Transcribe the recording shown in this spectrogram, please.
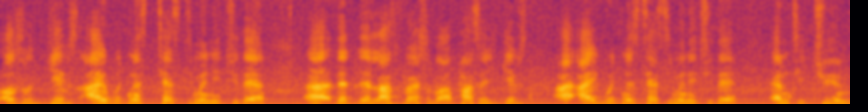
also gives eyewitness testimony to the, uh, the, the last verse of our passage gives eyewitness testimony to the empty tomb.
